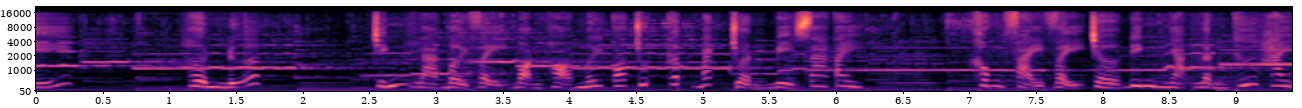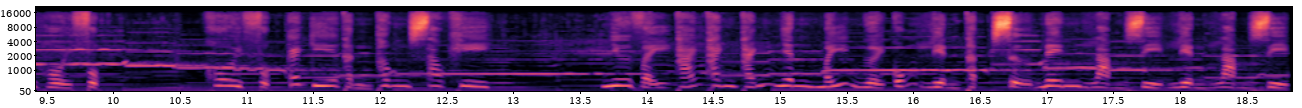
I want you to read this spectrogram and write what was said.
thế. Hơn nữa, Chính là bởi vậy bọn họ mới có chút cấp bách chuẩn bị ra tay. Không phải vậy chờ đinh nhạc lần thứ hai hồi phục Khôi phục cái kia thần thông sau khi. Như vậy Thái Thanh Thánh Nhân mấy người cũng liền thật sự nên làm gì liền làm gì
